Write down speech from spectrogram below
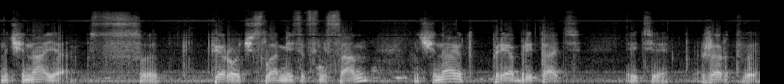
начиная с первого числа месяц Нисан, начинают приобретать эти жертвы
